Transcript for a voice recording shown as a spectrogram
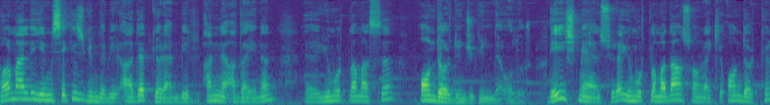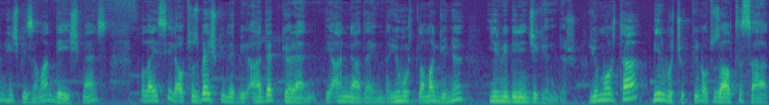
Normalde 28 günde bir adet gören bir anne adayının e, yumurtlaması 14. günde olur. Değişmeyen süre yumurtlamadan sonraki 14 gün hiçbir zaman değişmez. Dolayısıyla 35 günde bir adet gören bir anne adayında yumurtlama günü 21. gündür. Yumurta 1,5 gün 36 saat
